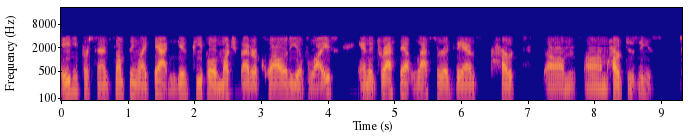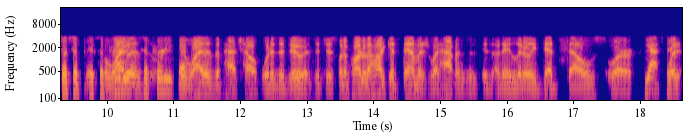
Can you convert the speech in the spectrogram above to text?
80%, something like that, and give people a much better quality of life and address that lesser advanced heart um, um, heart disease. So it's a it's a pretty does, it's a pretty. why does the patch help? What does it do? Is it just when a part of the heart gets damaged? What happens? Is, is are they literally dead cells or? Yes, what,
